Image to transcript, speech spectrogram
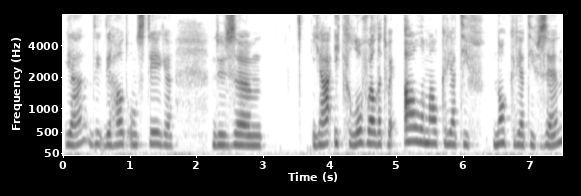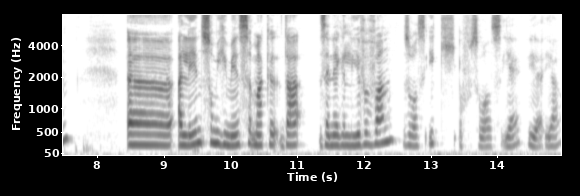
ja, die, die houdt ons tegen. Dus um, ja, ik geloof wel dat wij allemaal creatief, nog creatief zijn. Uh, alleen sommige mensen maken daar zijn eigen leven van, zoals ik, of zoals jij, ja, ja.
